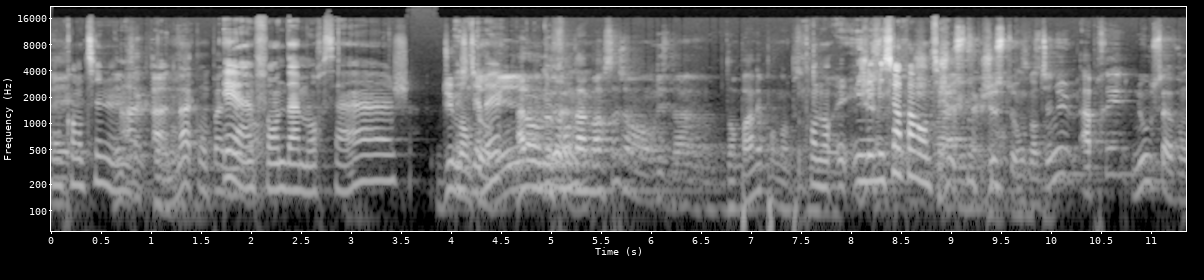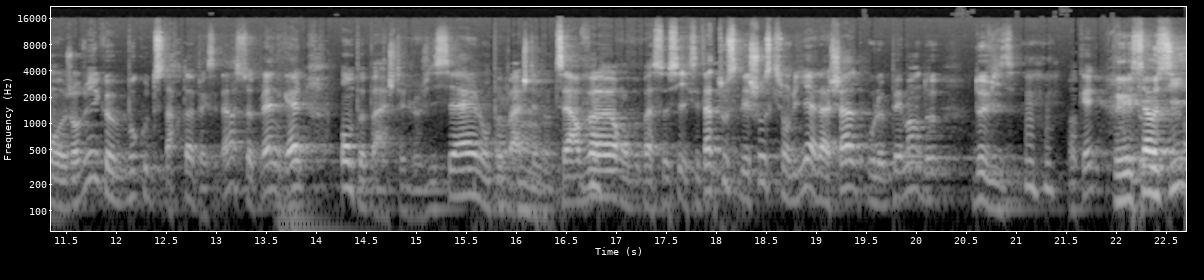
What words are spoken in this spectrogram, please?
on continue, un accompagnement. Et un fonds d'amorçage du mentoring. Alors, on fond d'un morceau, on risque d'en parler pendant, pendant une émission à part entière. Juste, on continue. Après, nous savons aujourd'hui que beaucoup de startups, etc., se plaignent, Gaël, on ne peut pas acheter de logiciel, on ne peut pas mmh. acheter notre serveur, on ne peut pas ceci, etc. Toutes les choses qui sont liées à l'achat ou le paiement de devises. Mmh. ok? Et ça aussi,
